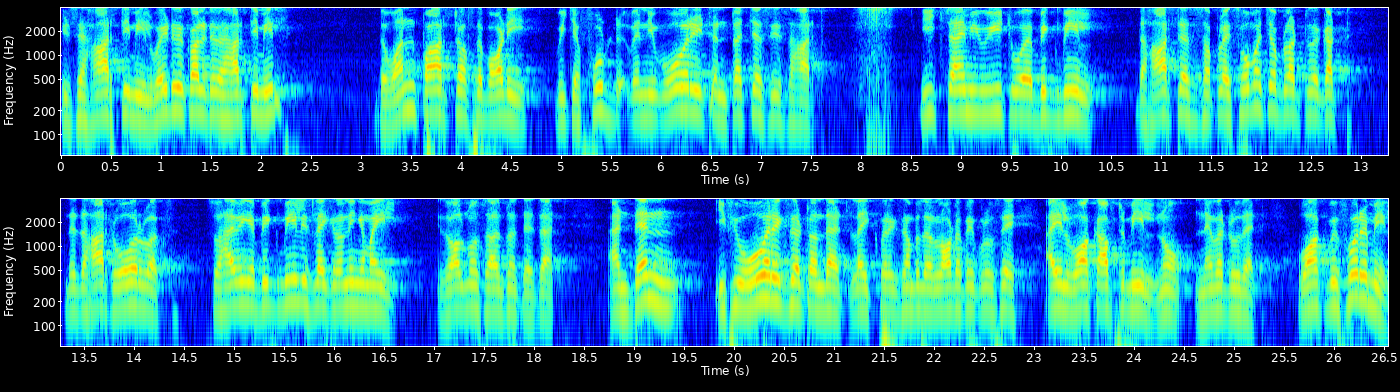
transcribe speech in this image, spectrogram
It's a hearty meal. Why do they call it a hearty meal? The one part of the body which a food, when you overeat and touches, is the heart. Each time you eat a big meal, the heart has to supply so much of blood to the gut that the heart overworks. So having a big meal is like running a mile. It's almost as much as that. And then if you overexert on that, like for example, there are a lot of people who say, I'll walk after meal. No, never do that. Walk before a meal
